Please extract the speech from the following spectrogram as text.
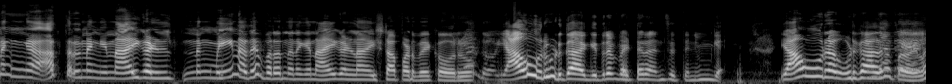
ನಂಗೆ ಆ ಥರ ನನಗೆ ನಾಯಿಗಳು ನಂಗೆ ಮೇಯ್ನ್ ಅದೇ ಬರೋದು ನನಗೆ ನಾಯಿಗಳನ್ನ ಇಷ್ಟಪಡಬೇಕು ಅವರು. ಯಾವ ಊರು ಹುಡುಗ ಆಗಿದ್ರೆ ಬೆಟರ್ ಅನಿಸುತ್ತೆ ನಿಮಗೆ? ಯಾವ ಊರ ಹುಡುಗ ಆದರೂ ಪರವಾಗಿಲ್ಲ.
